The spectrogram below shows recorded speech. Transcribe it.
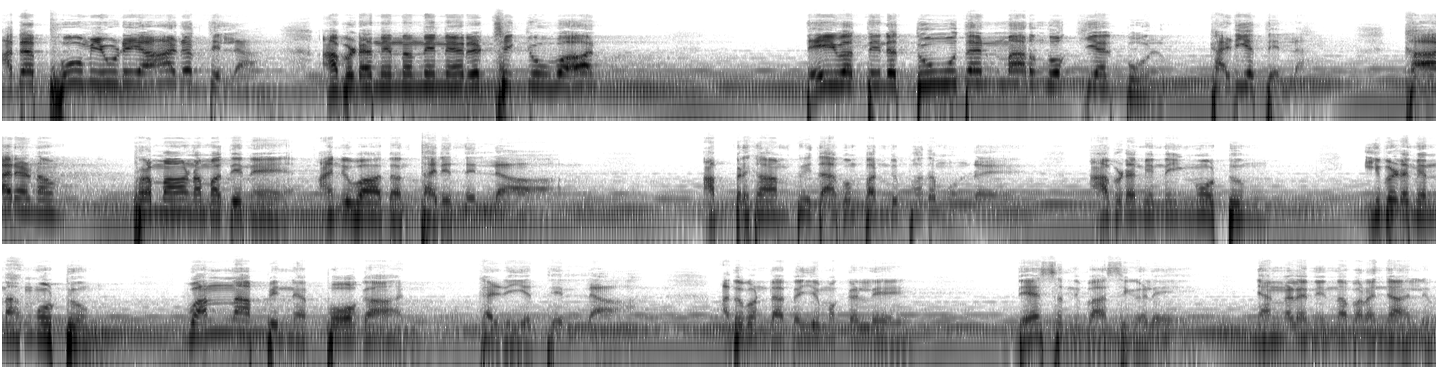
അത് ഭൂമിയുടെ ആഴത്തില്ല. അവിടെ നിന്ന് നിന്നെ രക്ഷിക്കുവാൻ ദൈവത്തിന്റെ ദൂതന്മാർ നോക്കിയാൽ പോലും കഴിയത്തില്ല. കാരണം പ്രമാണം അതിന് അനുവാദം തരുന്നില്ല. അബ്രഹാം പിതാവും പറഞ്ഞു പദമുണ്ട്. അവിടെ നിന്ന് ഇങ്ങോട്ടും ഇവിടെ നിന്ന് അങ്ങോട്ടും വന്നാ പിന്നെ പോകാൻ കഴിയത്തില്ല. അതുകൊണ്ട് ദൈവമക്കളെ ദേശനിവാസികളെ ഞങ്ങളെ നിന്ന് പറഞ്ഞാലും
